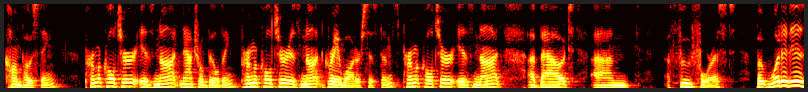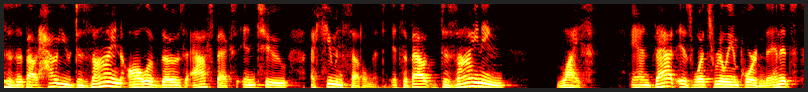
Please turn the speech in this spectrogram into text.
composting. Permaculture is not natural building. Permaculture is not gray water systems. Permaculture is not about um, a food forest. But what it is, is about how you design all of those aspects into a human settlement. It's about designing life. And that is what's really important. And it's,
